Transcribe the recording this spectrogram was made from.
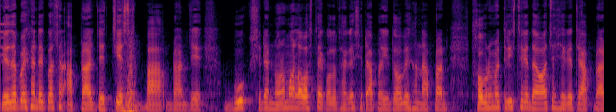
দিয়ে দেওয়ার পর এখানে দেখতে পাচ্ছেন আপনার যে চেস্ট বা আপনার যে বুক সেটা নর্মাল অবস্থায় কত থাকে সেটা আপনার দিতে হবে। এখানে আপনার সব সর্বনিম্ন ত্রিশ থেকে দেওয়া আছে। সেক্ষেত্রে আপনার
